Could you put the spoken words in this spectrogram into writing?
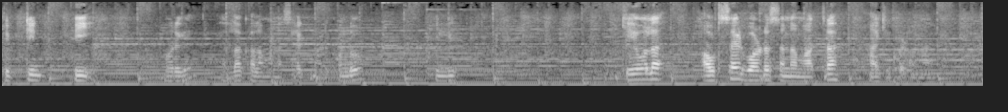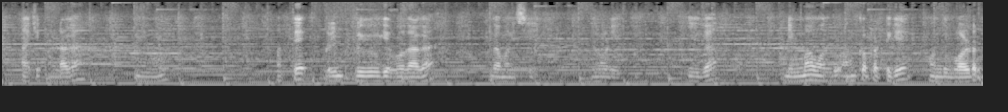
ಫಿಫ್ಟೀನ್ ಪಿ ವರೆಗೆ ಎಲ್ಲ ಕಾಲಮನ್ನು ಸೆಲೆಕ್ಟ್ ಮಾಡಿಕೊಂಡು ಇಲ್ಲಿ ಕೇವಲ ಔಟ್ಸೈಡ್ ಬಾರ್ಡರ್ಸನ್ನು ಮಾತ್ರ ಹಾಕಿಕೊಳ್ಳೋಣ. ಹಾಕಿಕೊಂಡಾಗ ನೀವು ಮತ್ತೆ ಪ್ರಿಂಟ್ ಪ್ರಿವ್ಯೂಗೆ ಹೋದಾಗ ಗಮನಿಸಿ. ನೋಡಿ, ಈಗ ನಿಮ್ಮ ಒಂದು ಅಂಕಪಟ್ಟಿಗೆ ಒಂದು ಬಾರ್ಡರ್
